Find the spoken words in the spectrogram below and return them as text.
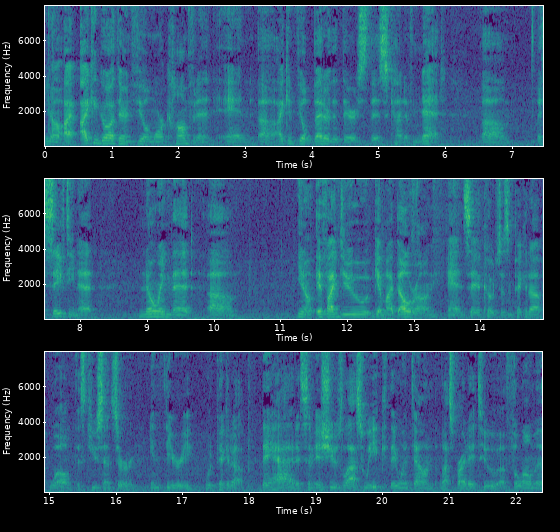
you know, I, I can go out there and feel more confident, and uh, I can feel better that there's this kind of net, um, a safety net, knowing that, um, you know, if I do get my bell rung and say a coach doesn't pick it up, well, this Q sensor, in theory, would pick it up. They had some issues last week. They went down last Friday to uh, Philomath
